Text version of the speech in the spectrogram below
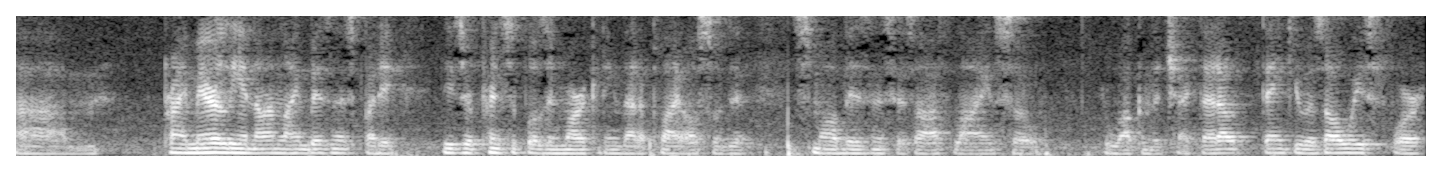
um, primarily in online business, but it, these are principles in marketing that apply also to small businesses offline. So you're welcome to check that out. Thank you as always for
